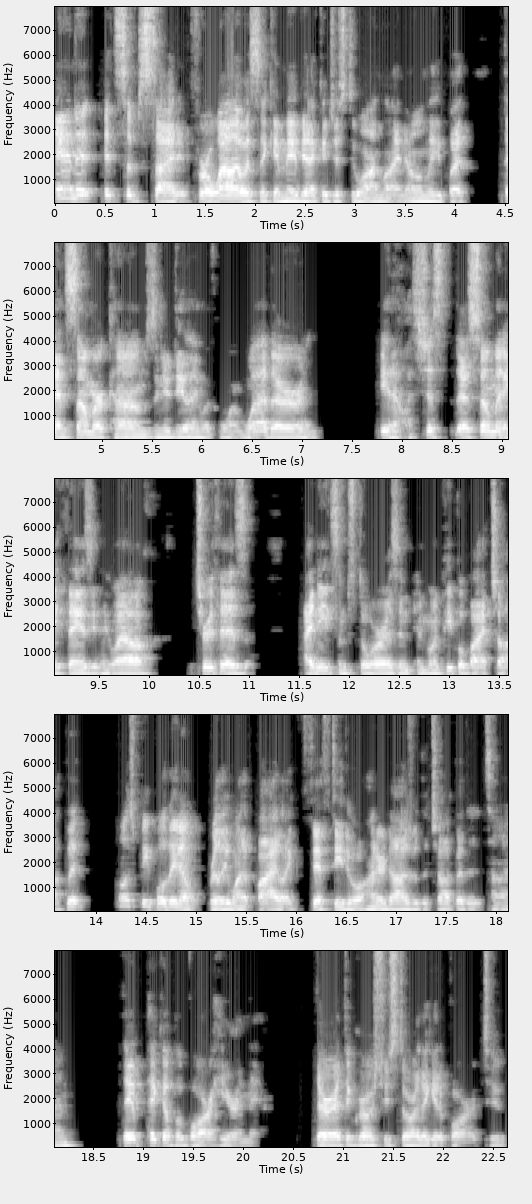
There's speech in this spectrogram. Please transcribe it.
And it, it subsided. For a while, I was thinking maybe I could just do online only, but then summer comes and you're dealing with warm weather and, you know, it's just, there's so many things you think, well, truth is, I need some stores, and, and when people buy chocolate, most people they don't really want to buy like fifty to hundred dollars worth of chocolate at a time. They pick up a bar here and there. They're at the grocery store, they get a bar or two.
